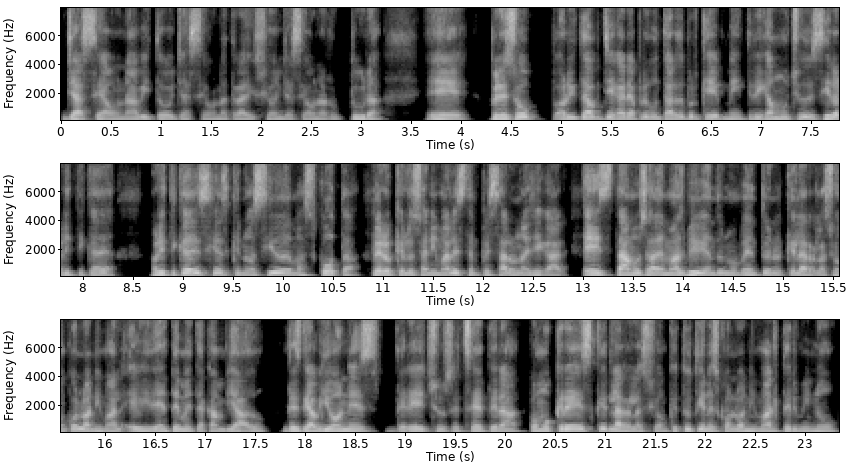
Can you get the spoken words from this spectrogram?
ya sea un hábito, ya sea una tradición, ya sea una ruptura. Eh, pero eso ahorita llegaré a preguntarte porque me intriga mucho decir, ahorita, ahorita decías que no has sido de mascota, pero que los animales te empezaron a llegar. Estamos además viviendo un momento en el que la relación con lo animal evidentemente ha cambiado, desde aviones, derechos, etcétera. ¿Cómo crees que la relación que tú tienes con lo animal terminó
